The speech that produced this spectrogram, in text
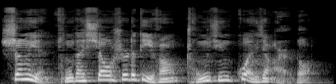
声音从他消失的地方重新灌向耳朵，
